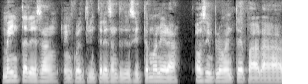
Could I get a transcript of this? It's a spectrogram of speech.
me interesan, encuentro interesantes de cierta manera o simplemente para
